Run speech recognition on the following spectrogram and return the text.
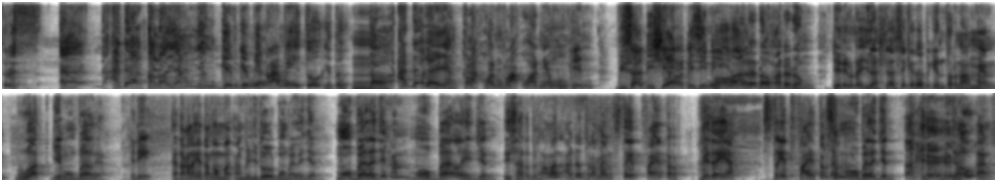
Terus eh, ada kalau yang yang game-game yang rame itu gitu. Hmm. Kalau ada gak yang kelakuan-kelakuan yang mungkin bisa di share di sini? Oh gitu? ada dong, ada dong. Jadi udah jelas-jelasnya kita bikin turnamen buat game mobile ya. Jadi katakanlah kita ngomong ambil judul Mobile Legend. Mobile Legend kan Mobile Legend. Di saat bersamaan ada turnamen Street Fighter. Beda ya. Street Fighter sama Mobile Legend. Oke. Jauh kan?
